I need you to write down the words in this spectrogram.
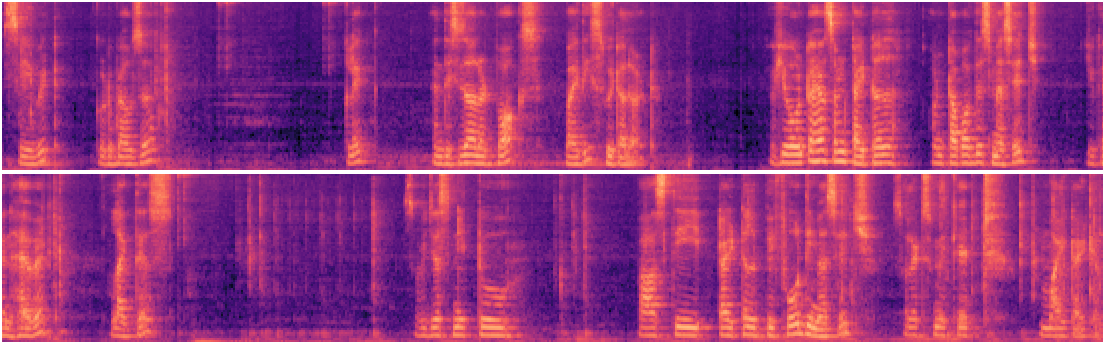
Save it. Go to browser. Click and this is alert box by the SweetAlert. If you want to have some title on top of this message, you can have it like this so we just need to pass the title before the message. So let's make it my title.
